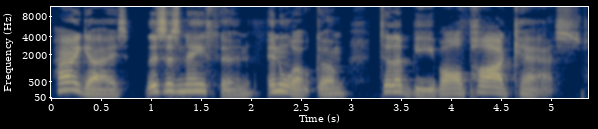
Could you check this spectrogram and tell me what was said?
Hi, guys, this is Nathan, and welcome to the B Ball Podcast.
